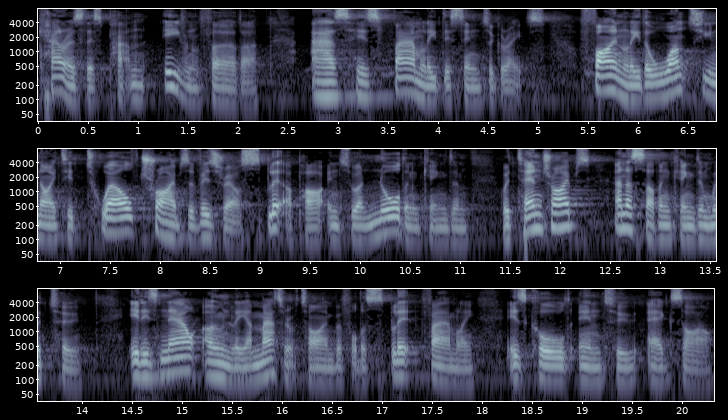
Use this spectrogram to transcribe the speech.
carries this pattern even further as his family disintegrates. Finally, the once united 12 tribes of Israel split apart into a northern kingdom with 10 tribes and a southern kingdom with two. It is now only a matter of time before the split family is called into exile.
